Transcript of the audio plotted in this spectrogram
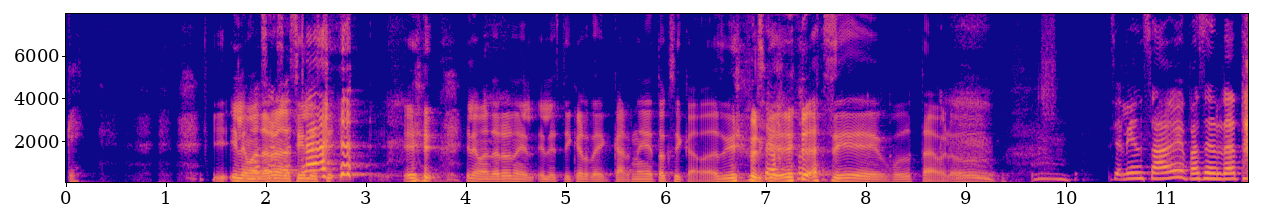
¿qué? Y, le mandaron así y le mandaron el, el, sticker de carne tóxica, así, porque así de puta, bro. Si alguien sabe, pase el dato.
